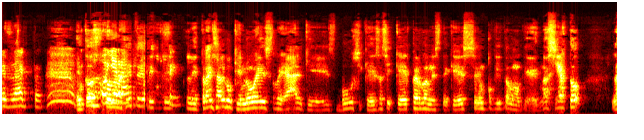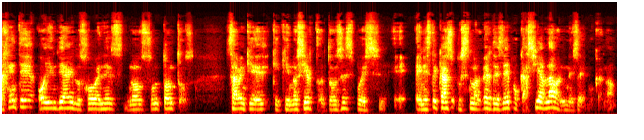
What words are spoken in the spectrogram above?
Exacto. Entonces, Oye, la gente le, traes algo que no es real, que es bus, que es así, que es, perdón, este, que es un poquito como que no es cierto, la gente hoy en día y los jóvenes no son tontos saben que, que, no es cierto. Entonces, pues, eh, en este caso, pues es más ver desde época, así hablaban en esa época, ¿no?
